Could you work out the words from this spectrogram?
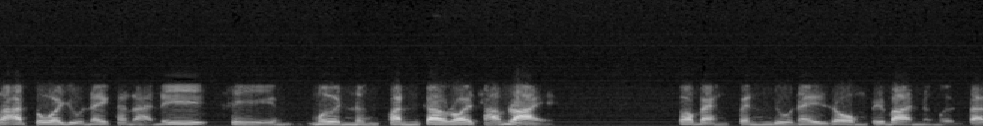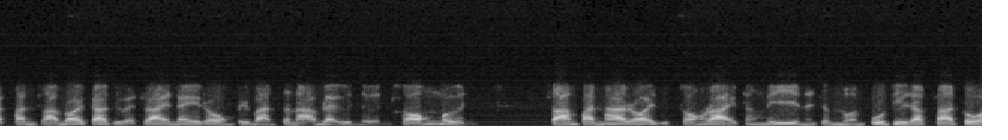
ษาตัวอยู่ในขณะนี้สี่หมื่นหนึ่งพันเก้าร้อยสามราย ก็แบ่งเป็นอยู่ในโรงพยาบาลหนึ่งหมื่นแปดพันสามร้อยเก้าสิบเอ็ดราย ในโรงพยาบาลสนามและอื่นๆสองหมื่นสามพันห้าร้อยสิบสองราย ทั้งนี้ในจำนวนผู้ที่รักษาตัว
